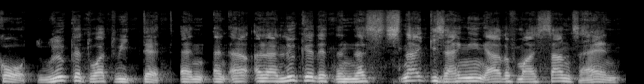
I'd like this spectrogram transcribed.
caught. Look at what we did. And, and, uh, and I look at it and this snake is hanging out of my son's hand.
